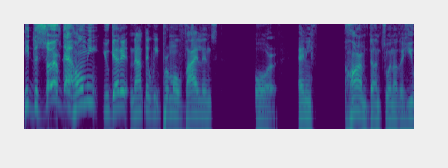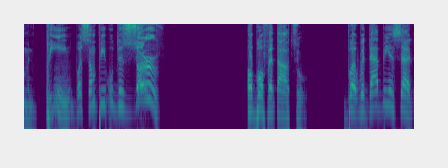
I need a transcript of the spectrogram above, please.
He deserved that, homie. You get it? Not that we promote violence or any harm done to another human being, but some people deserve a bofetada too. But with that being said,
